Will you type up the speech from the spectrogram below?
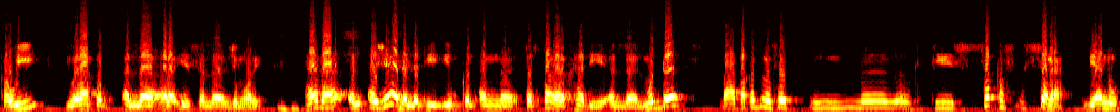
قوي يراقب رئيس الجمهورية. مهم. هذا الأجال التي يمكن أن تستغرق هذه ال- المدة أعتقد أنه ست- م- في سقف السنة لأنه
